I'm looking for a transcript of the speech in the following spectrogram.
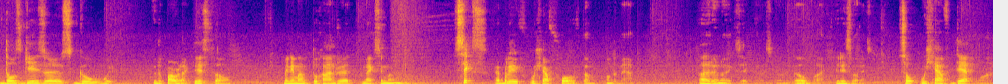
those gazers go with, with the power like this, so minimum 200, maximum 6, I believe. We have 4 of them on the map. I don't know exactly how it's going to go, but it is what it is. So we have that one.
